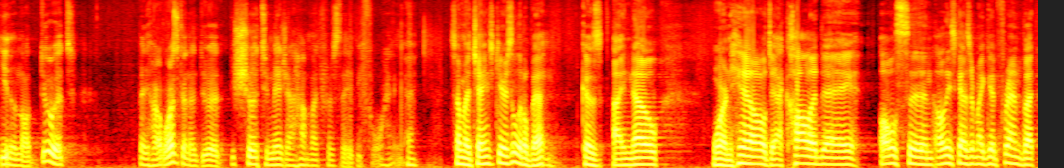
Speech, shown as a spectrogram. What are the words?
either not do it, but if I was going to do it, be sure to measure how much was there beforehand. Okay. So I'm going to change gears a little bit because I know Warren Hill, Jack Holladay, Olson, all these guys are my good friend, but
